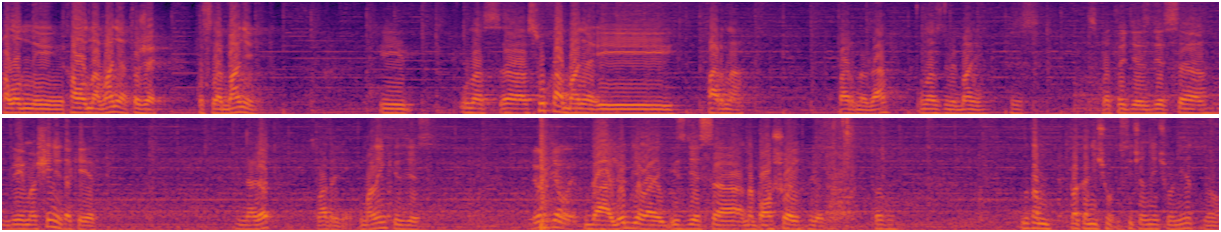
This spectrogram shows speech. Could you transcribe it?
холодный, холодная баня тоже после бани. И у нас э, сухая баня и парна. Парна, да? У нас две бани. Здесь. Смотрите, здесь э, две машины такие. На лед. Смотрите, маленький здесь. Лед делает. Да, лед делает, и здесь э, на большой лед тоже. Ну там пока ничего, сейчас ничего нет, но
